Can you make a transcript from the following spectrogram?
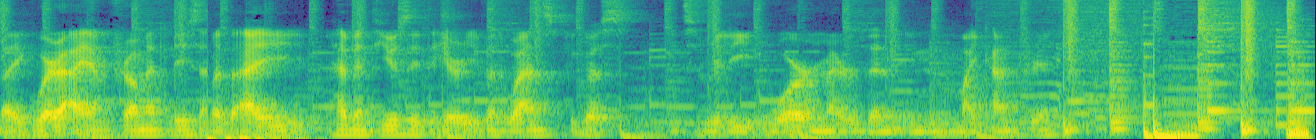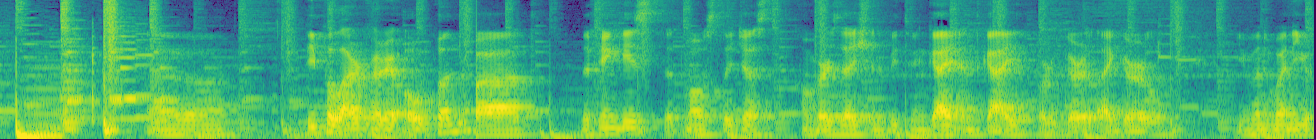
like where I am from at least. But I haven't used it here even once because it's really warmer than in my country. Uh, people are very open, but the thing is that mostly just conversation between guy and guy or girl and girl. Even when you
